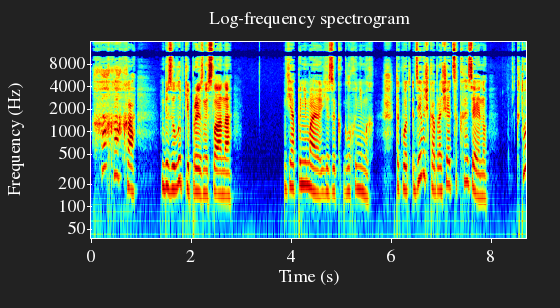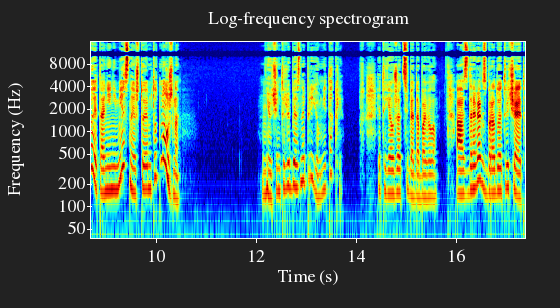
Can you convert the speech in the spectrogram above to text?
«Ха-ха-ха!» — без улыбки произнесла она. «Я понимаю язык глухонемых. Так вот, девочка обращается к хозяину — кто это? Они не местные, что им тут нужно?» «Не очень-то любезный прием, не так ли?» Это я уже от себя добавила. А здоровяк с бородой отвечает.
